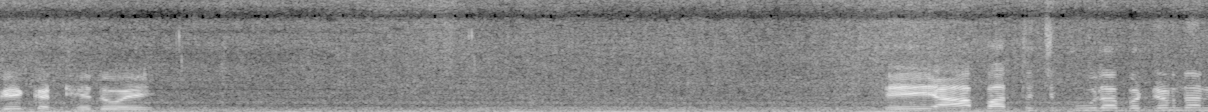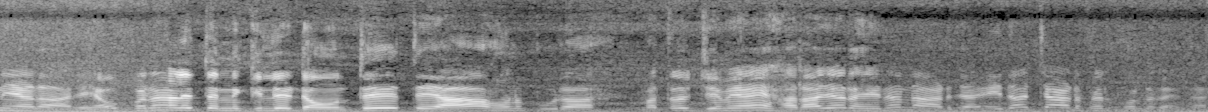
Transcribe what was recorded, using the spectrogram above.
ਗਏ ਇਕੱਠੇ ਦੋਏ। ਤੇ ਆਹ ਬੱਤ ਚ ਪੂਰਾ ਵੱਢਣ ਦਾ ਨਜ਼ਾਰਾ ਆ ਰਿਹਾ। ਉੱਪਰ ਵਾਲੇ 3 ਕਿੱਲੇ ਡਾਊਨ ਤੇ ਤੇ ਆਹ ਹੁਣ ਪੂਰਾ, ਮਤਲਬ ਜਿਵੇਂ ਇਹ ਹਰਾ ਜਿਹਾ ਰਹੇ ਨਾ ਨਾੜ ਜਾ ਇਹਦਾ ਝਾੜ ਫਿਰ ਫੁੱਲ ਰਹਿੰਦਾ।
